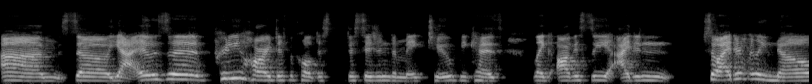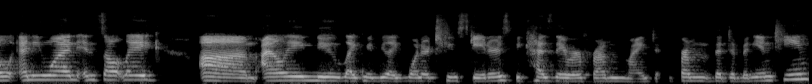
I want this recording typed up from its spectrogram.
Um, so yeah, it was a pretty hard, difficult des- decision to make too because like obviously I didn't, so I didn't really know anyone in Salt Lake um i only knew like maybe like one or two skaters because they were from my from the dominion team.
